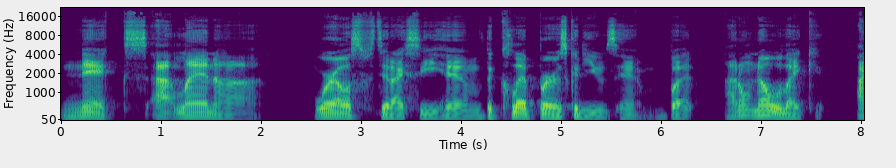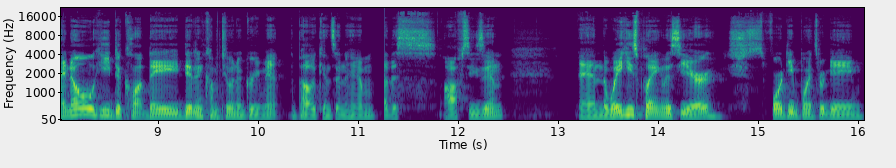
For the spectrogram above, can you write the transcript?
Knicks, Atlanta. Where else did I see him? The Clippers could use him, but I don't know. Like, I know he declined. They didn't come to an agreement, the Pelicans and him, uh, this offseason. And the way he's playing this year, 14 points per game,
